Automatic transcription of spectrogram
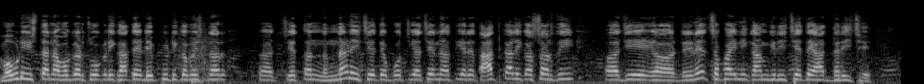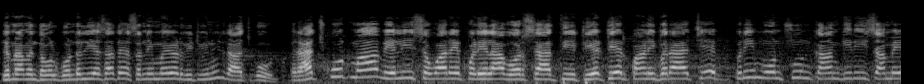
મવડી વિસ્તારના વગર ચોકડી ખાતે ડેપ્યુટી કમિશનર ચેતન નંદાણી છે તે પહોંચ્યા છે અને અત્યારે તાત્કાલિક અસરથી જે ડ્રેનેજ સફાઈની કામગીરી છે તે હાથ ધરી છે. કેમેરામેન ધવલ ગોંડલિયા સાથે સની મયળ વીટવી રાજકોટ. રાજકોટમાં વહેલી સવારે પડેલા વરસાદથી ઠેર ઠેર પાણી ભરાયા છે. પ્રી મોન્સૂન કામગીરી સામે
